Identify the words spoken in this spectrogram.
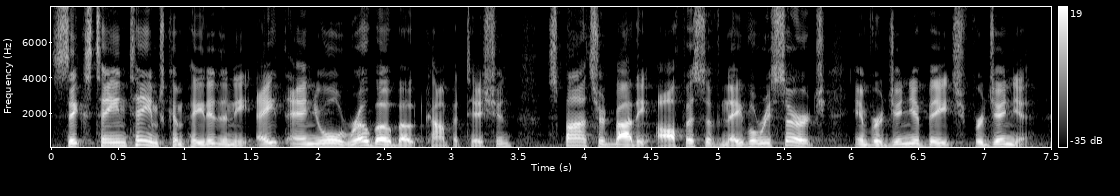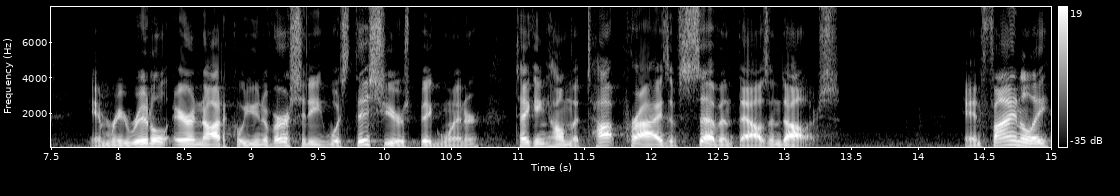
16 teams competed in the 8th annual Roboboat competition sponsored by the Office of Naval Research in Virginia Beach, Virginia. Embry-Riddle Aeronautical University was this year's big winner, taking home the top prize of $7,000. And finally,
